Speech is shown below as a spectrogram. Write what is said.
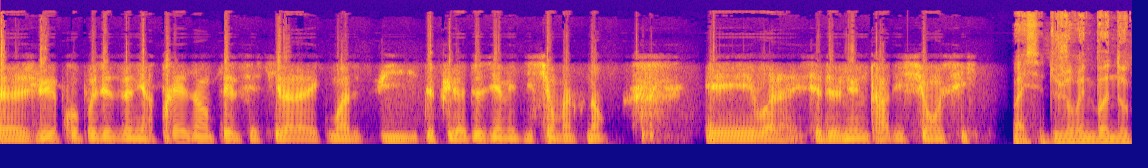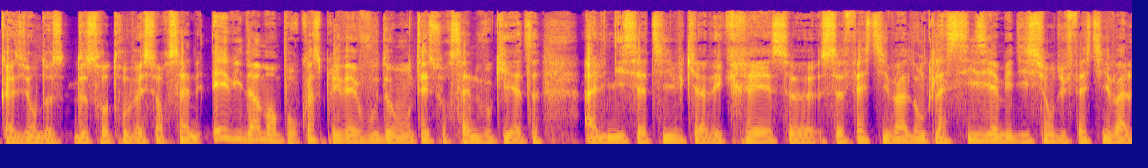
je lui ai proposé de venir présenter le festival avec moi depuis depuis la deuxième édition maintenant. Et voilà, c'est devenu une tradition aussi. Ouais, c'est toujours une bonne occasion de, de se retrouver sur scène. Évidemment, pourquoi se priver, vous, de monter sur scène, vous qui êtes à l'initiative, qui avez créé ce, ce festival, donc la sixième édition du festival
